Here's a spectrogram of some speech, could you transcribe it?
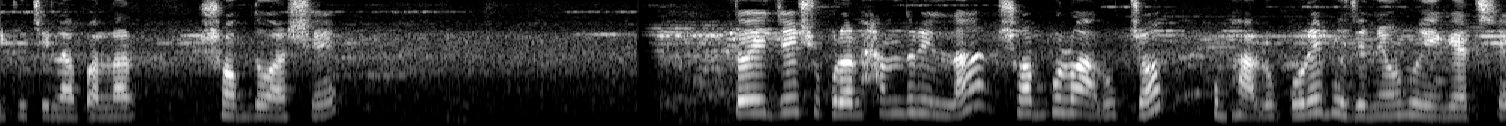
একটু চিলাপাল্লার শব্দ আসে। তো এই যে শুকুর আলহামদুলিল্লাহ, সবগুলো আলুর চপ খুব ভালো করে ভেজে নেওয়া হয়ে গেছে।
